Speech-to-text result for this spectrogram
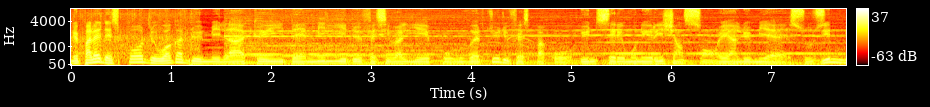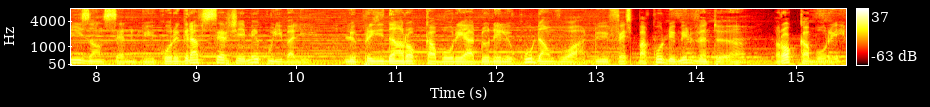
Le Palais des Sports de Ouaga 2000 a accueilli des milliers de festivaliers pour l'ouverture du FESPACO, une cérémonie riche en son et en lumière sous une mise en scène du chorégraphe Serge Aimé Koulibaly. Le président Roch Kaboré a donné le coup d'envoi du FESPACO 2021. Roch Kaboré,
